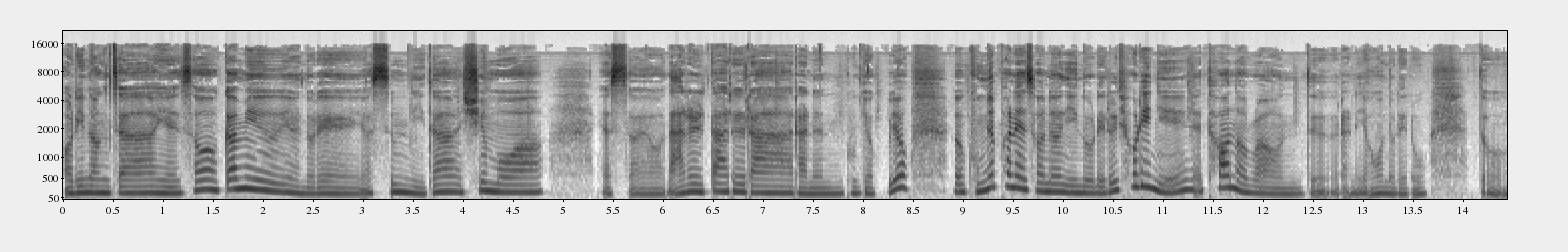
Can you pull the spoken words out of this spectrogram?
어린 왕자에서 까미의 노래였습니다. 쉬모아 였어요. 나를 따르라 라는 곡이었고요. 어, 국내판에서는 이 노래를 효린이 Turn Around라는 영어 노래로 또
